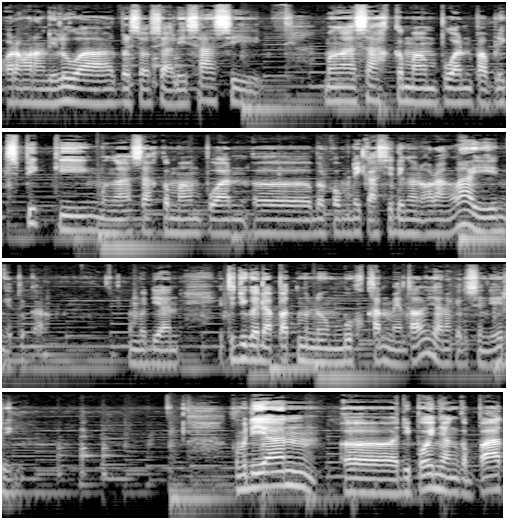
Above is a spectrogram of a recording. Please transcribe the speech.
orang-orang di luar, bersosialisasi, mengasah kemampuan public speaking, mengasah kemampuan uh, berkomunikasi dengan orang lain gitu kan. Kemudian itu juga dapat menumbuhkan mental si anak itu sendiri. Kemudian uh, di poin yang keempat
